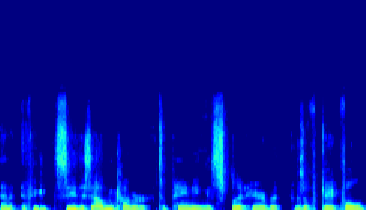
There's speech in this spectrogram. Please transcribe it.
And if you can see this album cover, it's a painting, it's split here, but it was a gatefold.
